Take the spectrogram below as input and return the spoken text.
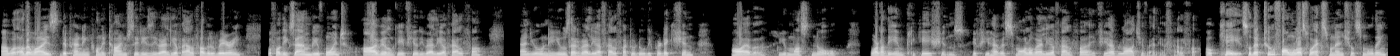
uh, well otherwise depending on the time series the value of alpha will vary but for the exam viewpoint I will give you the value of alpha and you're going to use that value of alpha to do the prediction However, you must know what are the implications if you have a smaller value of alpha, if you have larger value of alpha. Okay, so there are two formulas for exponential smoothing.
